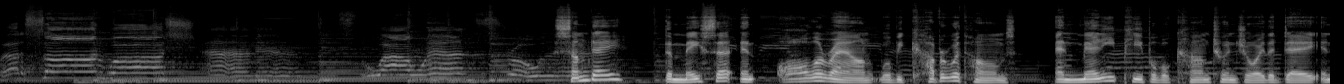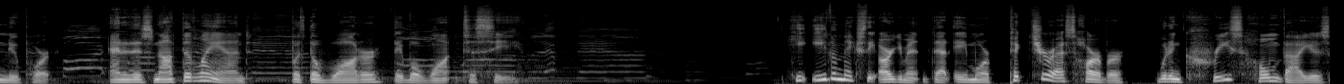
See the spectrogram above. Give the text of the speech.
Well, the sun was shining, so. Someday, the mesa and all around will be covered with homes, and many people will come to enjoy the day in Newport. And it is not the land, but the water they will want to see. He even makes the argument that a more picturesque harbor would increase home values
